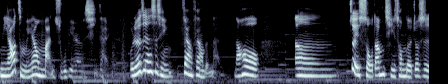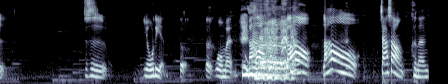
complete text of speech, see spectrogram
你要怎么样满足别人的期待？我觉得这件事情非常非常的难。然后，嗯，最首当其冲的就是就是有脸的的我们，然后然后然后加上可能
